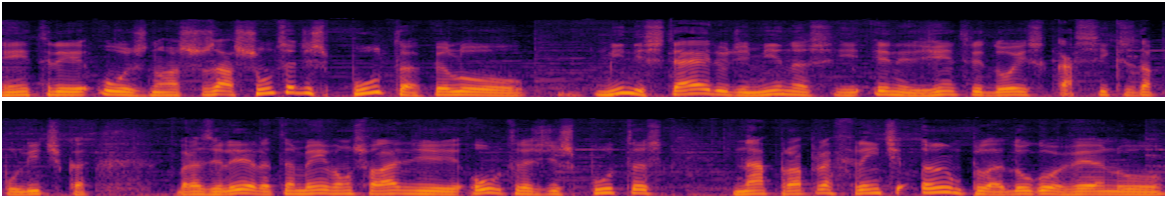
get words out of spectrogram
entre os nossos assuntos a disputa pelo Ministério de Minas e Energia entre dois caciques da política brasileira. Também vamos falar de outras disputas na própria frente ampla do governo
